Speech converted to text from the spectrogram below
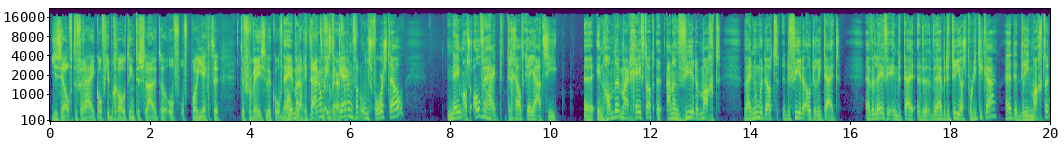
jezelf te verrijken of je begroting te sluiten of, of projecten te verwezenlijken of Nee, maar populariteit daarom te is de kern van ons voorstel... neem als overheid de geldcreatie eh, in handen... maar geef dat eh, aan een vierde macht. Wij noemen dat de vierde autoriteit. We, leven in de tijd, we hebben de trias politica, de drie machten...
